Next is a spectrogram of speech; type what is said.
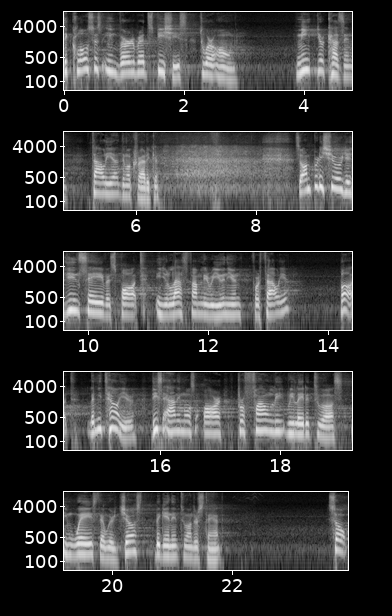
the closest invertebrate species to our own. Meet your cousin, Thalia democratica. So I'm pretty sure you didn't save a spot in your last family reunion for Thalia. But let me tell you, these animals are profoundly related to us in ways that we're just beginning to understand. So,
